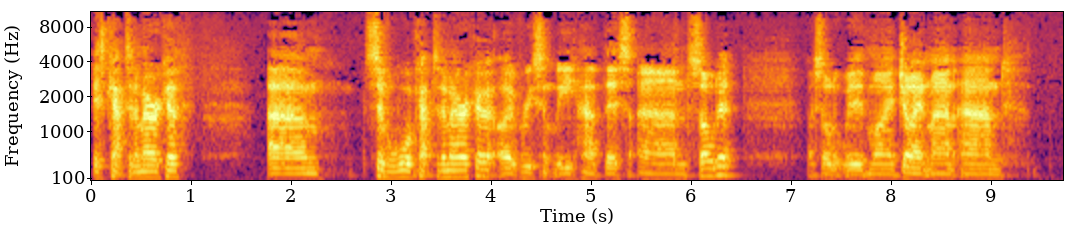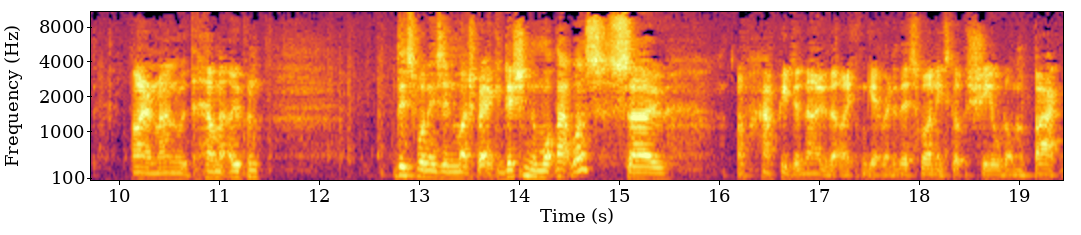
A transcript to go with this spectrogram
It's Captain America. Um, Civil War Captain America. I've recently had this and sold it. I sold it with my Giant Man and Iron Man with the helmet open. This one is in much better condition than what that was, so I'm happy to know that I can get rid of this one. He's got the shield on the back.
